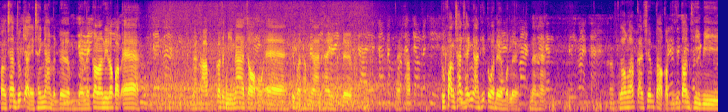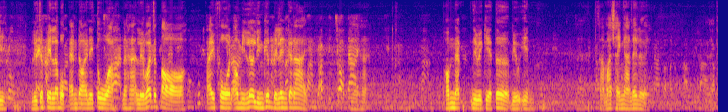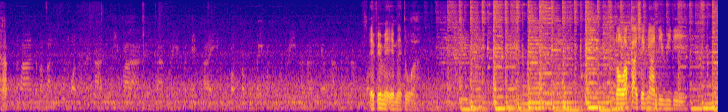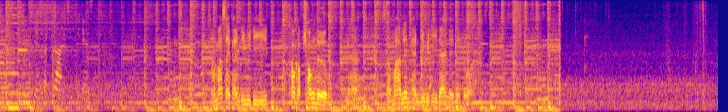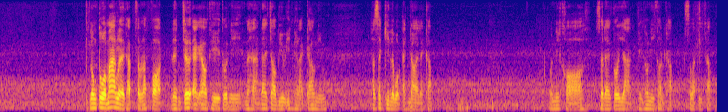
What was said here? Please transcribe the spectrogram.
ฟังก์ชันทุกอย่างยังใช้งานเหมือนเดิม อย่างในกรณีเราปรับแอร์ภูมิใจมากที่นะครับ ก็จะมีหน้าจอของแอร์ขึ้นมาทำงานให้เหมือนเดิมภูใจทั้งตำรวจนะครับ ทั้งเจ้าหน้าที่ทุกฟังก์ชันใช้งานที่ตัวเดิมหมดเลยนะฮะ ดีมากค่ะ รองรับการเชื่อมต่อกับดิจิตอลทีวี หรือจะเป็นระบบ Android ในตัวนะฮะ หรือว่าจะต่อ iPhone เอา Mirror Link ขึ้นไปเล่นก็ได้ความรับผิดชอบได้ นะฮะ พร้อม Nav Navigator Built-in นะฮะสามารถใช้งานได้เลยนะครับ FM AM ในตัว รองรับการใช้งาน DVD มีเสียงสัญญาณ GPS สามารถใส่แผ่น DVD เข้ากับช่องเดิมนะฮะ สามารถเล่นแผ่น DVD ได้เลยในตัว ลงตัวมากเลยครับสำหรับ Ford Ranger XLT ตัวนี้นะฮะ ได้จอ built-in ขนาด 9 นิ้ว ทัชสกรีนระบบ Android เลยครับ วันนี้ขอแสดงตัวอย่างเพียงเท่านี้ก่อนครับ สวัสดีครับ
